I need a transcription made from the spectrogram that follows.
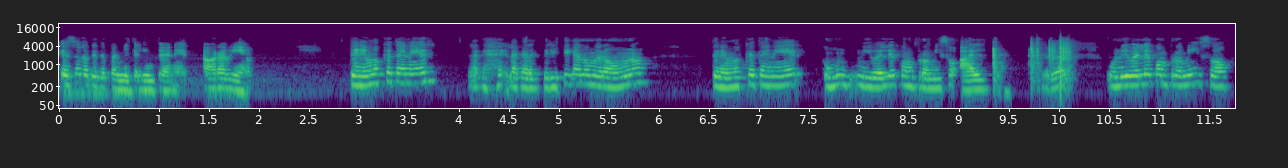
eso es lo que te permite el Internet. Ahora bien, tenemos que tener la, característica número uno, tenemos que tener un nivel de compromiso alto. Un nivel de compromiso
